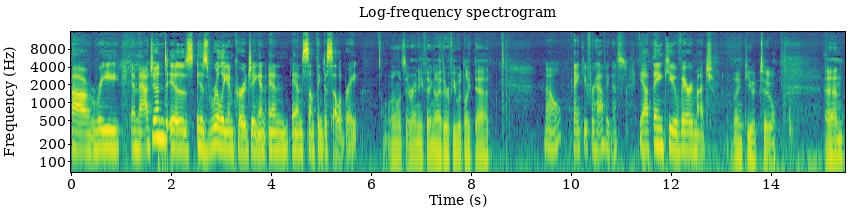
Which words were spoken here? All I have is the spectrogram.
uh, reimagined is is really encouraging and, and, and something to celebrate. Well, is there anything either of you would like to add? No, thank you for having us. Yeah, thank you very much. Thank you too. And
